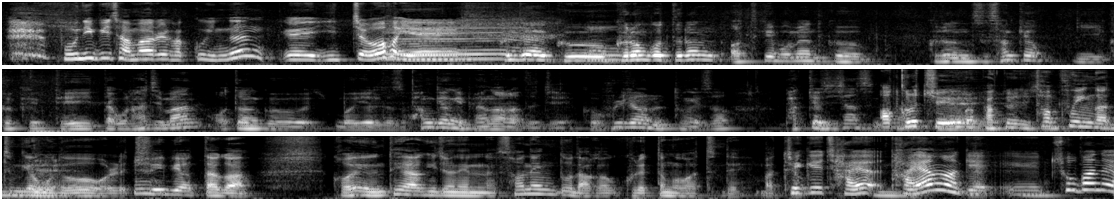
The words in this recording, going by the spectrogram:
본입이 자마를 갖고 있는 예, 있죠. 예. 근데 그 음. 그런 것들은 어떻게 보면 그 그런 성격이 그렇게 돼 있다고는 하지만 어떤 그 뭐 예를 들어서 환경의 변화라든지 그 훈련을 통해서 바뀌어지지 않습니까? 아, 그렇지. 예. 바뀌어지지. 터프인 같은 네. 경우도 원래 추입이었다가 거의 은퇴하기 전에는 선행도 나가고 그랬던 것 같은데 맞죠? 되게 자, 다양하게 예, 초반에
